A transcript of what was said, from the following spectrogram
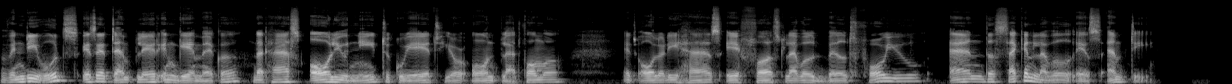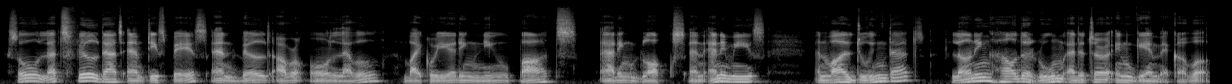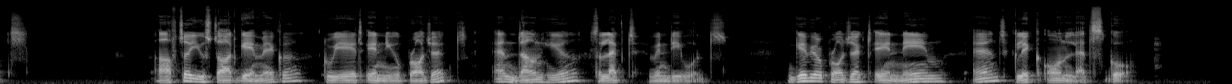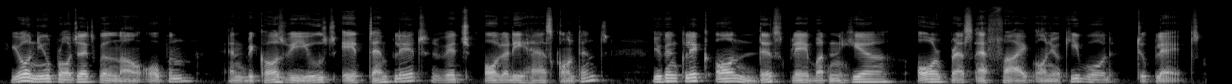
Windy Woods is a template in GameMaker that has all you need to create your own platformer. It already has a first level built for you and the second level is empty. So let's fill that empty space and build our own level by creating new parts, adding blocks and enemies, and while doing that, learning how the room editor in GameMaker works. After you start GameMaker, create a new project and down here select Windy Woods. Give your project a name and click on Let's Go. Your new project will now open and because we used a template which already has content, you can click on this play button here or press F5 on your keyboard to play it.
